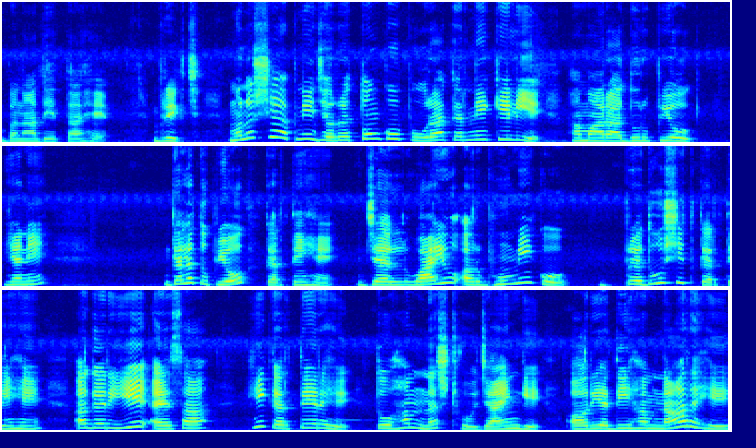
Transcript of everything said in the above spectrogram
बना देता है। वृक्ष, मनुष्य अपनी ज़रूरतों को पूरा करने के लिए हमारा दुरुपयोग, यानी गलत उपयोग करते हैं। जल, वायु और भूमि को प्रदूषित करते हैं। अगर ये ऐसा ही करते रहे तो हम नष्ट हो जाएँगे, और यदि हम ना रहे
